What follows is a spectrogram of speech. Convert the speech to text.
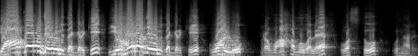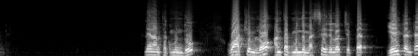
యాకోబు దేవుని దగ్గరికి యహోవ దేవుని దగ్గరికి వాళ్ళు ప్రవాహము వలె వస్తూ ఉన్నారండి. నేను అంతకుముందు వాక్యంలో అంతకుముందు మెసేజ్లో చెప్పా ఏంటంటే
